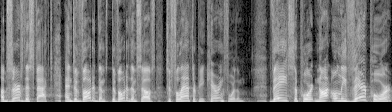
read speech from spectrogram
observed this fact and devoted, them, devoted themselves to philanthropy, caring for them. They support not only their poor,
